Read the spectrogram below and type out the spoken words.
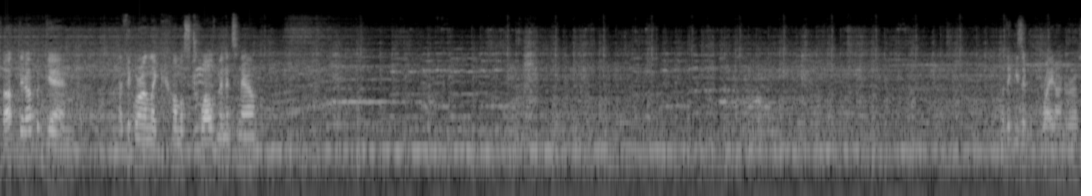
Fucked it up again. I think we're on like almost 12 minutes now. Right under us.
